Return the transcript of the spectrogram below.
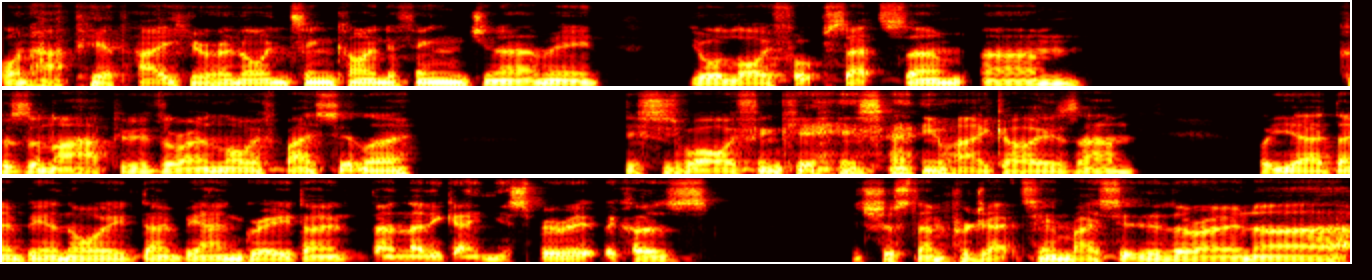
unhappy about your anointing kind of thing do you know what i mean? Your life upsets them um because they're not happy with their own life basically. This is what i think it is anyway guys um but yeah, don't be annoyed, don't be angry, don't don't let it get in your spirit because it's just them projecting basically their own uh,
